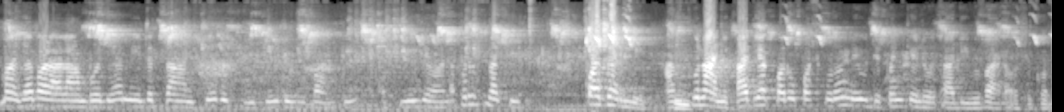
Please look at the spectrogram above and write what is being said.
माझ्या बाळाला आंब द्या मी दत्त आणते बसली देवी बांधते मी देवाला प्रार्थना केली पदरली. आणि पुन्हा आणि आधी एक पार उपास करून मी उद्यापन केलं होतं आधी मी बारा वर्ष करून.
